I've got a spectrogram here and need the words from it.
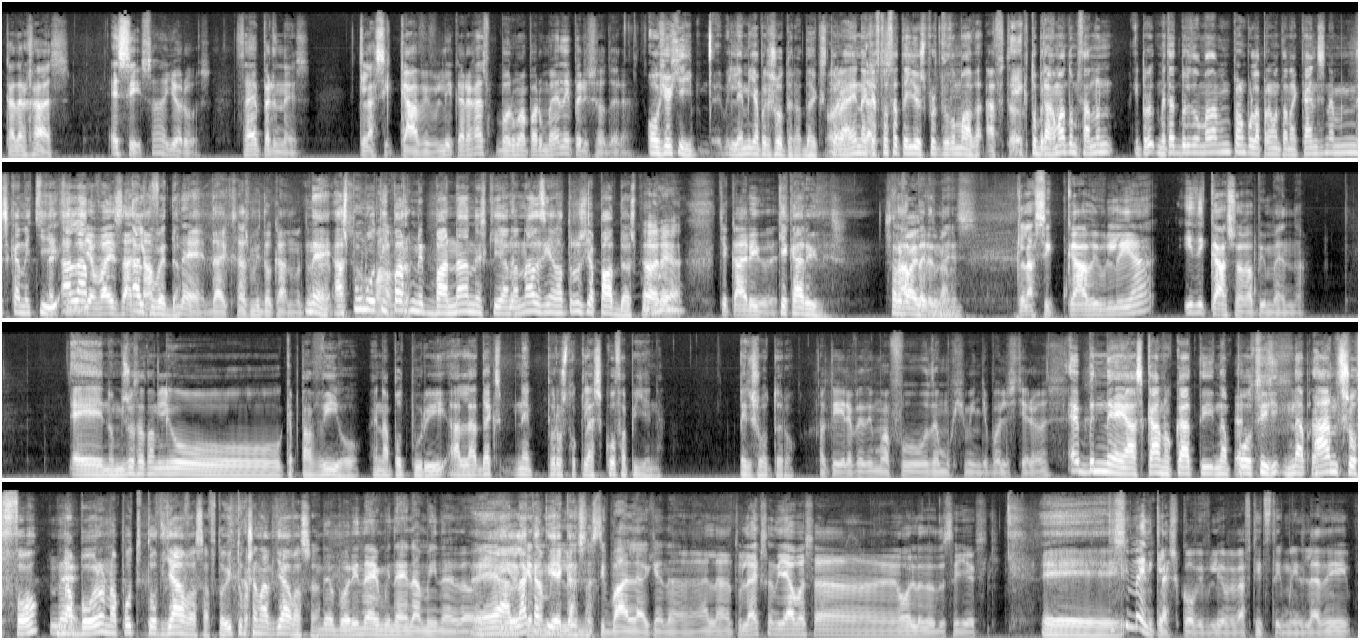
Καταρχάς, εσύ, σαν Γιώργος, θα έπαιρνες κλασικά βιβλία; Καταρχάς, μπορούμε να πάρουμε ένα ή περισσότερα; Όχι, όχι. Λέμε για περισσότερα. Εντάξει. Ωραία, Τώρα ένα εντάξει. και αυτό θα τελειώσει πρώτη εβδομάδα. Αυτό. Εκ των πραγμάτων, πιθανόν η πρω- μετά την πρώτη εβδομάδα μην υπάρχουν πολλά πράγματα να κάνεις, να μην είναι καν εκεί. Εντάξει, αλλά το διαβάζεις άλλη ανά- κουβέντα. Ναι, εντάξει, ας μην το κάνουμε τώρα. Ναι, ας τόσο πούμε ότι μαύρο. υπάρχουν μπανάνες και ανανάδες για να τρώσει για πάντα, ας πούμε. Ωραία. Και καρύδες. Και καρύδες. Θα Survivor το έπαιρνε κάνουμε. κλασικά βιβλία ή δικά σου αγαπημένα; Ε, νομίζω θα ήταν λίγο και από τα δύο ένα ποτ πουρί, αλλά εντάξει, ναι, προς το κλασικό θα πήγαινε. Περισσότερο. Ότι ρε παιδί μου, αφού δεν μου έχει μείνει και πολύ καιρός. Ε, ναι, ας κάνω κάτι να πω ότι. Να, αν σωθώ, Ναι. να μπορώ να πω ότι το διάβασα αυτό ή το ξαναδιάβασα. Ναι, μπορεί να έμεινα ένα μήνα εδώ. Ε, εκεί, αλλά και να κάτι μιλούσα έκανα. στην μπάλα και να. Αλλά τουλάχιστον διάβασα όλο το Ντοστογεύσκι. Ε, Τι σημαίνει κλασικό βιβλίο, βέβαια, αυτή τη στιγμή. Δηλαδή.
